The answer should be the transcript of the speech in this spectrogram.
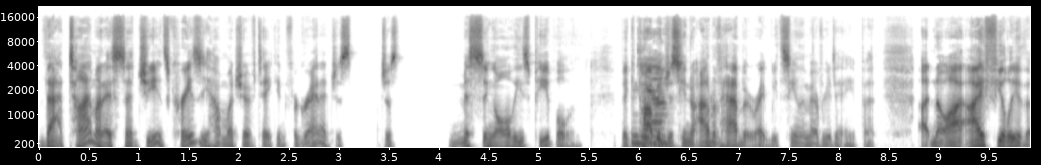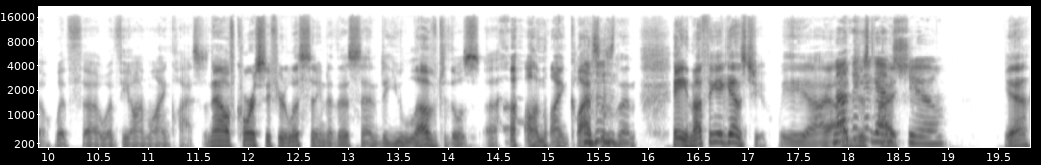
that time, and I said, "Gee, it's crazy how much I've taken for granted. Just just missing all these people." Like, probably Yeah. just you know out of habit, right? We'd see them every day, but uh, no, I, I feel you though with uh, with the online classes. Now, of course, if you're listening to this and you loved those uh, online classes, then hey, nothing against you. We I, I Nothing just I, against you. yeah.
